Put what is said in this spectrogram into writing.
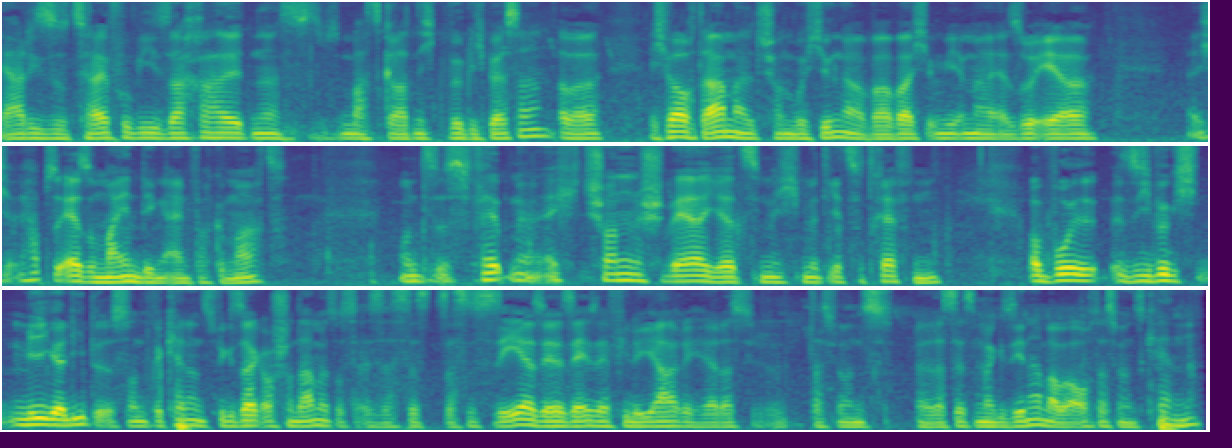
ja, diese Sozialphobie-Sache halt, ne? das macht es gerade nicht wirklich besser. Aber ich war auch damals schon, wo ich jünger war, war ich irgendwie immer so eher, ich habe so eher so mein Ding einfach gemacht. Und es fällt mir echt schon schwer, jetzt mich mit ihr zu treffen obwohl sie wirklich mega lieb ist. Und wir kennen uns, wie gesagt, auch schon damals. Also das, ist, das ist sehr, sehr, sehr, sehr viele Jahre her, dass, dass wir uns äh, das letzte Mal gesehen haben, aber auch, dass wir uns kennen.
